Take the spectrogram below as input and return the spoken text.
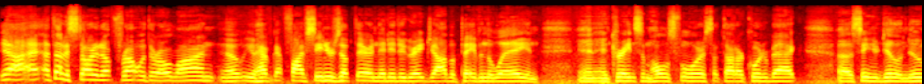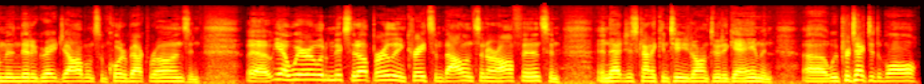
Yeah, I, I, thought it started up front with their O line. You, know, have got five seniors up there, and they did a great job of paving the way and, and, and creating some holes for us. I thought our quarterback, uh, senior Dylan Newman, did a great job on some quarterback runs. And uh, yeah, we were able to mix it up early and create some balance in our offense, and, and that just kind of continued on through the game. And uh, we protected the ball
